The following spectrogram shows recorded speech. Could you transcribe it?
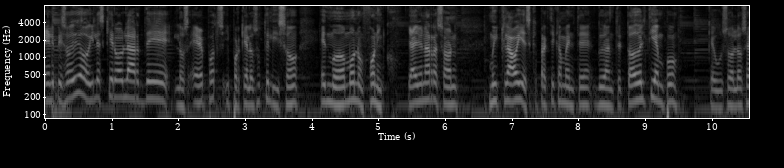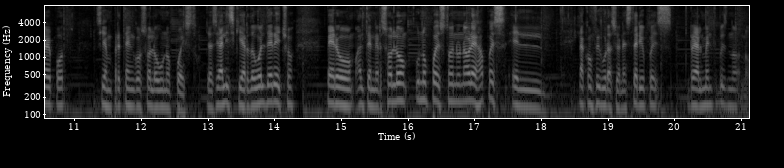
En el episodio de hoy les quiero hablar de los AirPods y por qué los utilizo en modo monofónico. Y hay una razón muy clave y es que prácticamente durante todo el tiempo que uso los AirPods siempre tengo solo uno puesto, ya sea al izquierdo o el derecho, pero al tener solo uno puesto en una oreja, pues el, la configuración estéreo pues realmente pues no, no,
